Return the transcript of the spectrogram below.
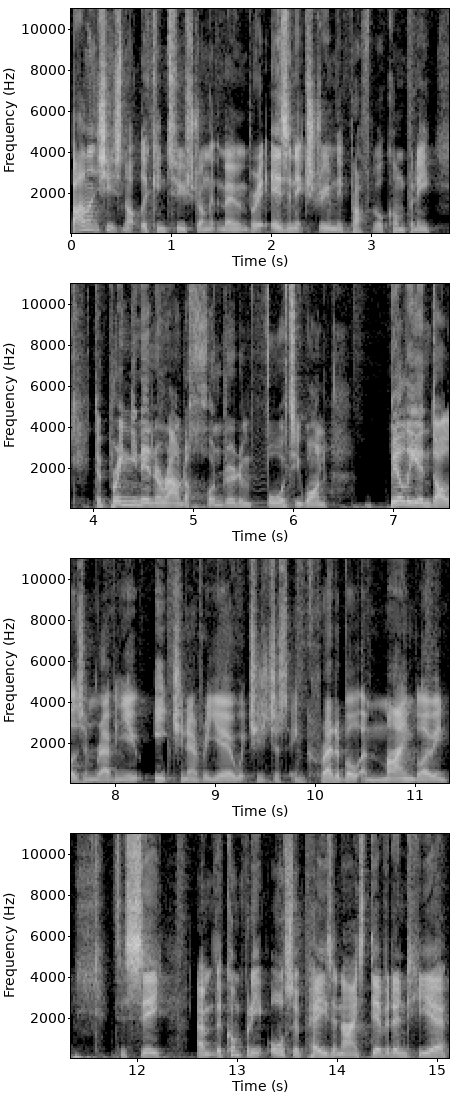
Balance sheet's not looking too strong at the moment, but it is an extremely profitable company. They're bringing in around 141 billion dollars in revenue each and every year, which is just incredible and mind blowing to see. Um, the company also pays a nice dividend here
